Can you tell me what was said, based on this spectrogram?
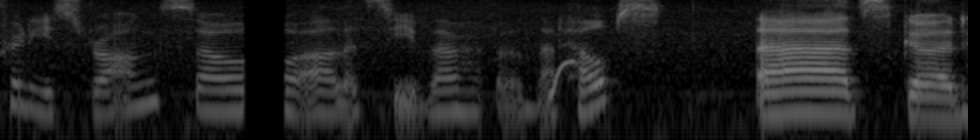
pretty strong, so uh, let's see if that uh, that helps. That's good.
